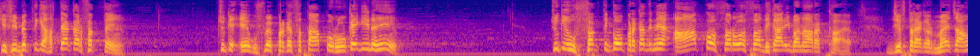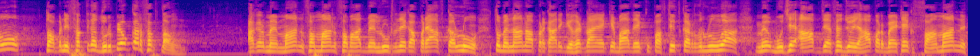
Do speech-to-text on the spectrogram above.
किसी व्यक्ति की हत्या कर सकते हैं। क्योंकि एक उसमें प्रकट सत्ता आपको रोकेगी नहीं। क्योंकि उस शक्ति को प्रकृति ने आपको सर्वस्व अधिकारी बना रखा है। जिस तरह अगर मैं चाहूँ तो अपनी शक्ति का दुरुपयोग कर सकता हूँ। अगर मैं मान सम्मान समाज में लूटने का प्रयास कर लूँ तो मैं नाना प्रकार की घटनाएँ के बाद एक उपस्थित कर लूँगा। मैं, मुझे आप जैसे जो यहाँ पर बैठे सामान्य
